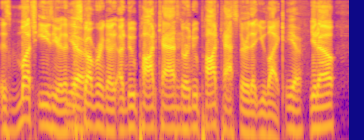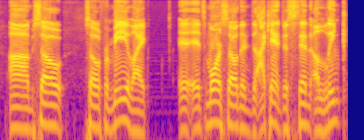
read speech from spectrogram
is much easier than Yeah. discovering a, a new podcast or a new podcaster that you like. Yeah. You know? Um so so for me like i it's more so than I can't just send a link,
